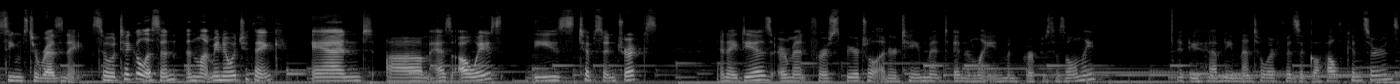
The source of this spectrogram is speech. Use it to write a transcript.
seems to resonate. So take a listen and let me know what you think. And um, as always, these tips and tricks and ideas are meant for spiritual entertainment and enlightenment purposes only. If you have any mental or physical health concerns,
